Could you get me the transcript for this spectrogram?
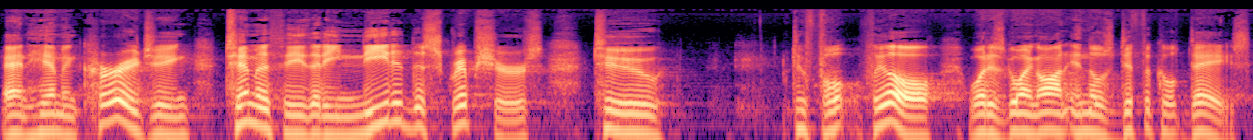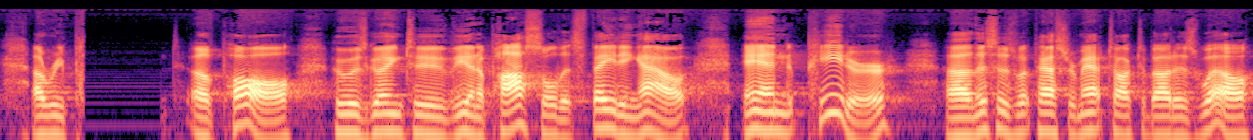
and him encouraging Timothy that he needed the scriptures to to fulfill what is going on in those difficult days. A replacement of Paul, who is going to be an apostle that's fading out, and Peter uh, this is what Pastor Matt talked about as well,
